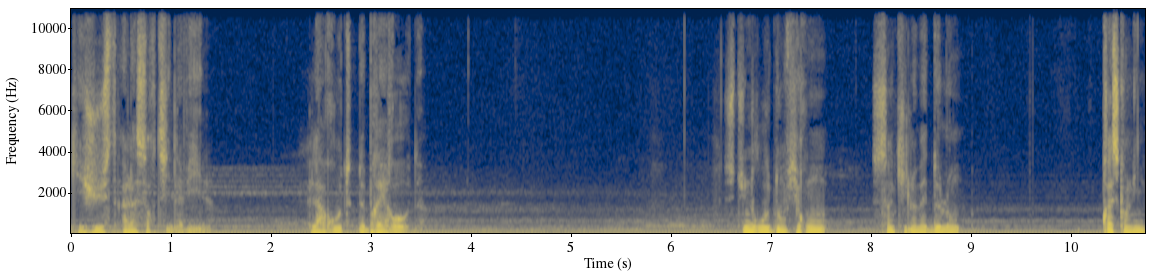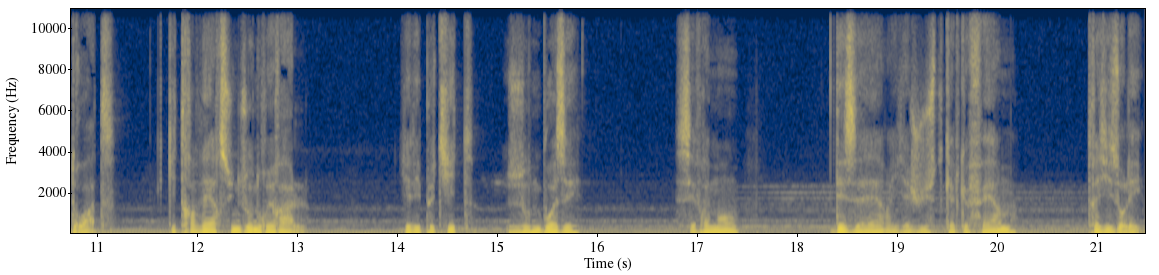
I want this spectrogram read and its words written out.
qui est juste à la sortie de la ville, la route de Bray. C'est une route d'environ 5 km de long, presque en ligne droite, qui traverse une zone rurale. Il y a des petites zones boisées. C'est vraiment désert, il y a juste quelques fermes, très isolées.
